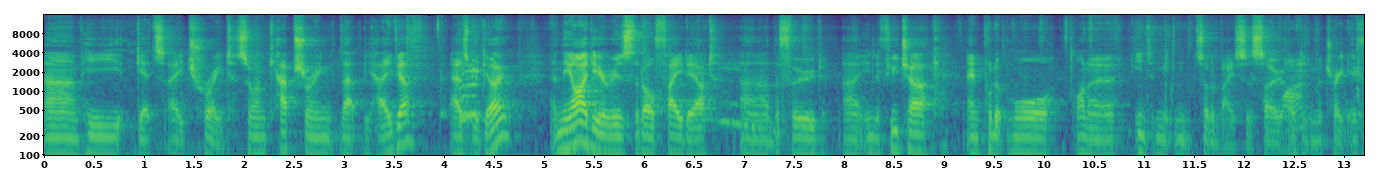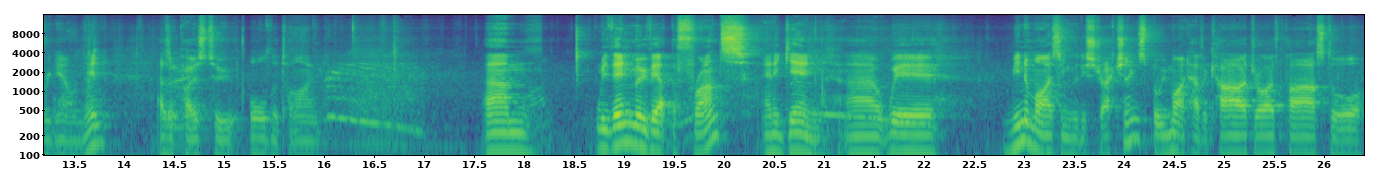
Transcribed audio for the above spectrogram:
um, he gets a treat. So I'm capturing that behavior as we go. And the idea is that I'll fade out uh, the food uh, in the future and put it more on a intermittent sort of basis. So I'll give them a treat every now and then, as opposed to all the time. Um, we then move out the fronts, and again, uh, we're minimizing the distractions, but we might have a car drive past, or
